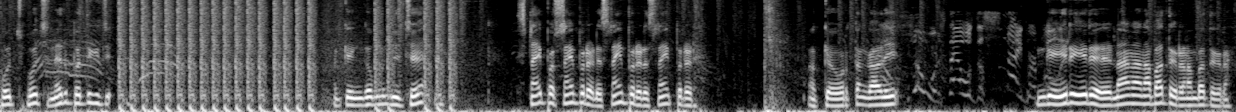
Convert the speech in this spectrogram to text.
போச்சு போச்சு நெருப்பத்திக்குச்சு ஓகே இங்கே முடிஞ்சிச்சு. ஸ்னைப்பர் ஸ்னைப்பர் எடு ஸ்னைப்பர் எடு ஸ்னைப்பர் எடு ஓகே ஒருத்தன் காலி. இங்கே இரு இரு. நான் நான் நான் பார்த்துக்கிறேன் நான் பார்த்துக்கிறேன்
